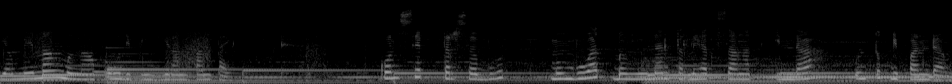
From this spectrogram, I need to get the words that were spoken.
yang memang mengapung di pinggiran pantai. Konsep tersebut membuat bangunan terlihat sangat indah untuk dipandang.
